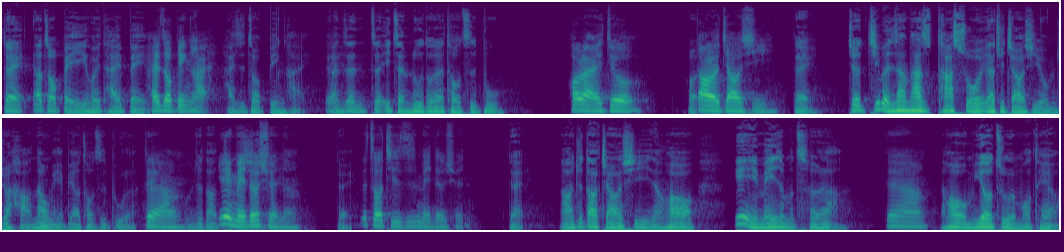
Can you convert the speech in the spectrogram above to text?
对，要走北移回台北，还是走滨海？还是走滨海，反正这一整路都在偷吃布。后来就到了礁溪，对，就基本上他他说要去礁溪，我们就好，那我们也不要偷资部了，对啊。我，们就到，因为没得，选呢。对，那时候其实是没得选。然后就到礁溪，然后因为也没什么车啦，对啊，然后我们又住了 motel，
